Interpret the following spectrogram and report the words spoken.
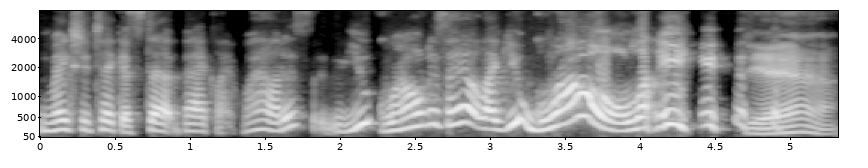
makes you take a step back like wow this you grown as hell like you grown like yeah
